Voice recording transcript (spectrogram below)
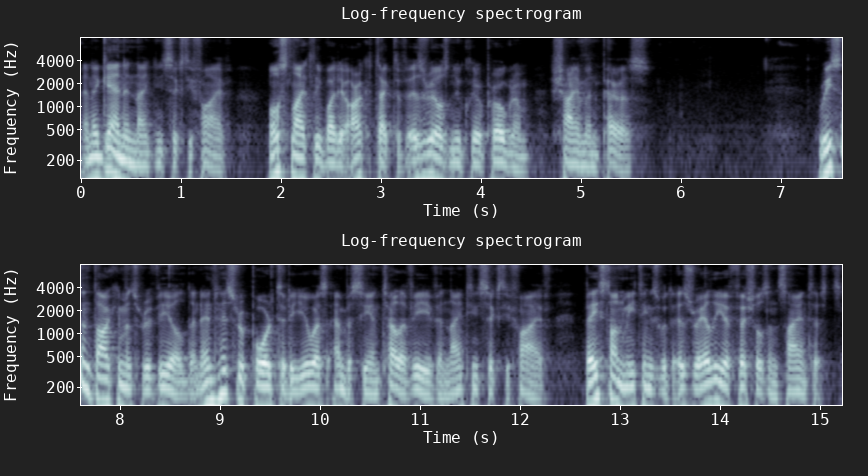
and again in 1965, most likely by the architect of Israel's nuclear program, Shimon Peres. Recent documents revealed that in his report to the U.S. Embassy in Tel Aviv in 1965, based on meetings with Israeli officials and scientists,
